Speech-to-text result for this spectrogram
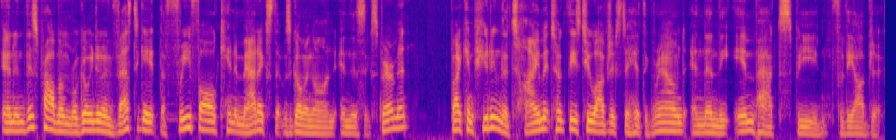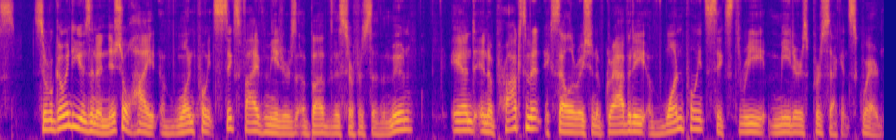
And in this problem, we're going to investigate the free fall kinematics that was going on in this experiment by computing the time it took these two objects to hit the ground and then the impact speed for the objects. So we're going to use an initial height of 1.65 meters above the surface of the moon and an approximate acceleration of gravity of 1.63 meters per second squared.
